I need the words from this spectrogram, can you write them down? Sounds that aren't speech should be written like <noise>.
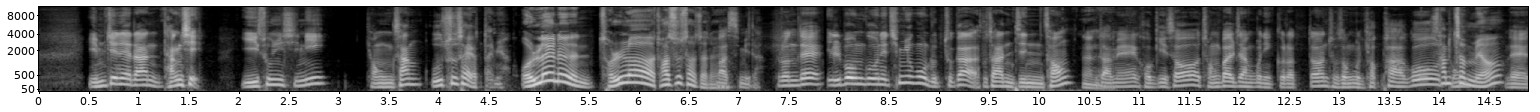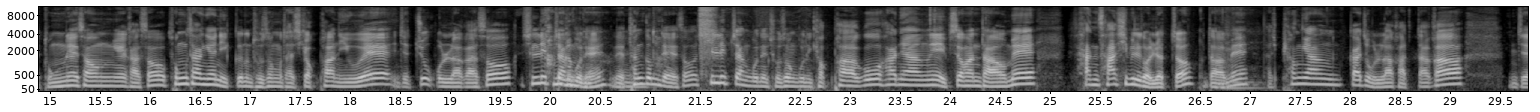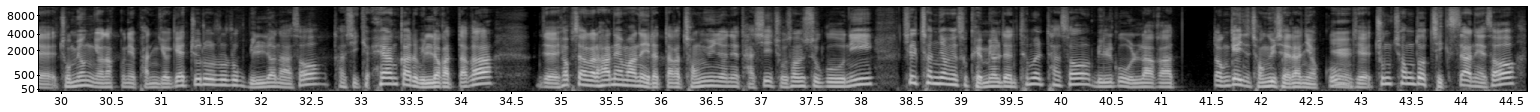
임진왜란 당시 이순신이 경상 우수사였다면 원래는 전라 좌수사잖아요. 맞습니다. 그런데 일본군의 침략군 루트가 부산 진성, 네네. 그다음에 거기서 정발 장군이 이끌었던 조선군 격파하고 3천 명. 네, 동래성에 가서 송상현이 이끄는 조선군 다시 격파한 이후에 이제 쭉 올라가서 신립 장군의 탕금대. 네, 네, 탕금대에서 신립 장군의 조선군이 격파하고 한양에 입성한 다음에 한 40일 걸렸죠. 그다음에 음. 다시 평양까지 올라갔다가 이제 조명 연합군의 반격에 쭈루루룩 밀려나서 다시 겨- 해안가로 밀려갔다가 이제 협상을 한 해 만에 이랬다가 정유년에 다시 조선수군이 7천령에서 괴멸된 틈을 타서 밀고 올라갔던 게 이제 정유재란이었고 예. 이제 충청도 직산에서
